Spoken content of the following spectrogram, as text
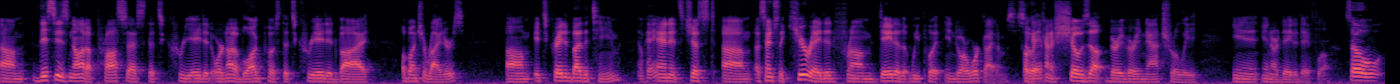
um, this is not a process that's created or not a blog post that's created by a bunch of writers. Um, it's created by the team, Okay. and it's just um, essentially curated from data that we put into our work items. So it kind of shows up very, very naturally in, in our day-to-day flow. So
